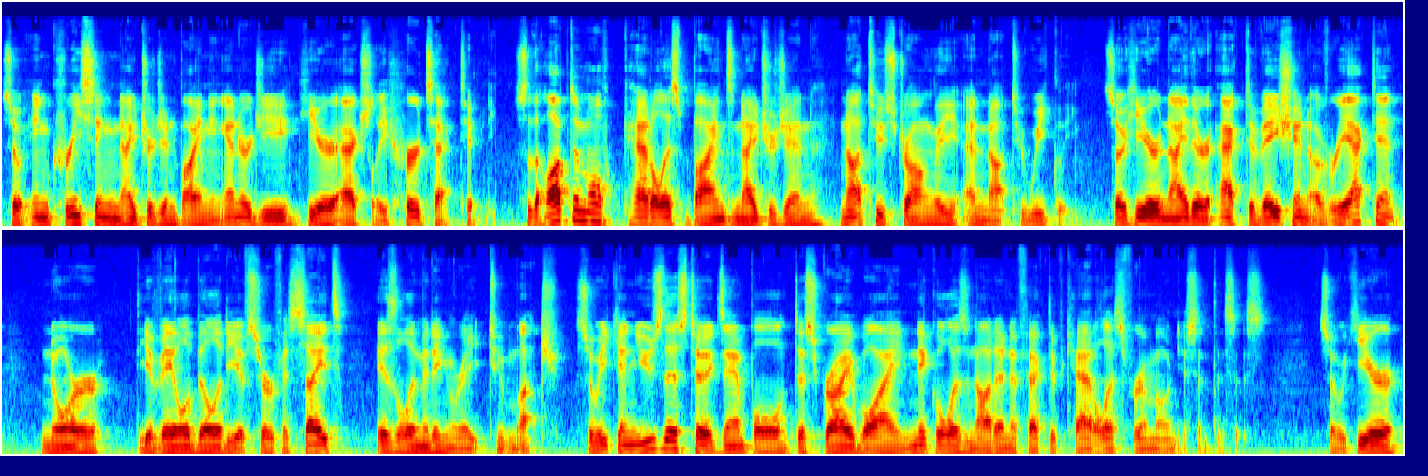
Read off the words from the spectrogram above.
So increasing nitrogen binding energy here actually hurts activity. So the optimal catalyst binds nitrogen not too strongly and not too weakly. So here, neither activation of reactant nor the availability of surface sites is limiting rate too much. So we can use this to example describe why nickel is not an effective catalyst for ammonia synthesis. So here,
